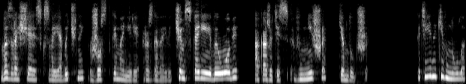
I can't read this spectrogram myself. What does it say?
возвращаясь к своей обычной жесткой манере разговаривать. Чем скорее вы обе окажетесь в нише, тем лучше. Катерина кивнула,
